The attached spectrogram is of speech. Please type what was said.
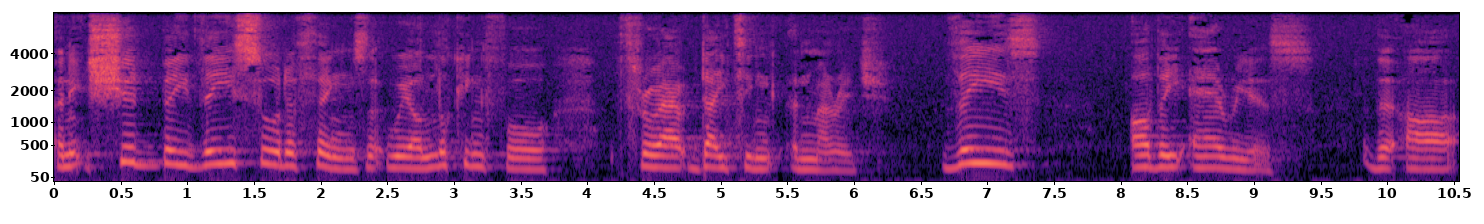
And it should be these sort of things that we are looking for throughout dating and marriage. These are the areas that are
